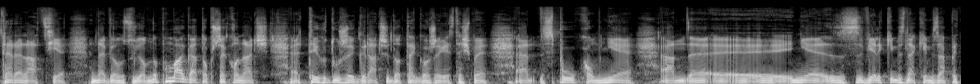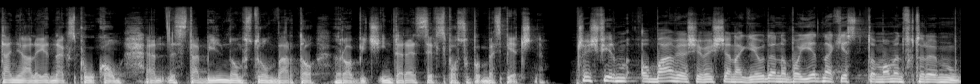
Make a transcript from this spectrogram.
te relacje nawiązują. No pomaga to przekonać tych dużych graczy do tego, że jesteśmy spółką nie E, e, e, nie z wielkim znakiem zapytania, ale jednak spółką stabilną, z którą warto robić interesy w sposób bezpieczny. Część firm obawia się wejścia na giełdę, no bo jednak jest to moment, w którym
